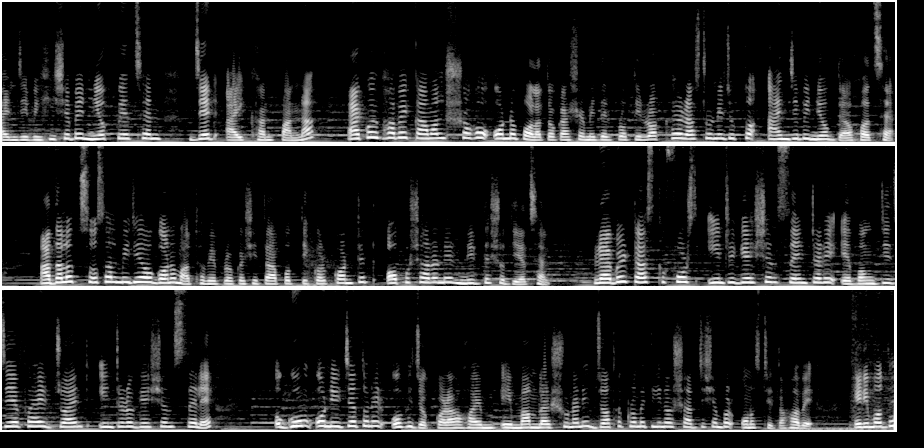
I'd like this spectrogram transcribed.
আইনজীবী হিসেবে নিয়োগ পেয়েছেন জেড আই খান পান্না। একইভাবে কামাল সহ অন্য পলাতক আসামিদের প্রতিরক্ষায় রাষ্ট্র নিযুক্ত আইনজীবী নিয়োগ দেওয়া হয়েছে। আদালত সোশ্যাল মিডিয়া ও গণমাধ্যমে প্রকাশিত আপত্তিকর কন্টেন্ট অপসারণের নির্দেশও দিয়েছেন। র্যাবের টাস্ক ফোর্স ইন্টিগ্রেশন সেন্টারে এবং ডিজিএফআই এর জয়েন্ট ইন্টারোগেশন সেলে গুম ও নির্যাতনের অভিযোগ করা হয়। এই মামলার শুনানি যথাক্রমে তিন ও সাত ডিসেম্বর অনুষ্ঠিত হবে। এরই মধ্যে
